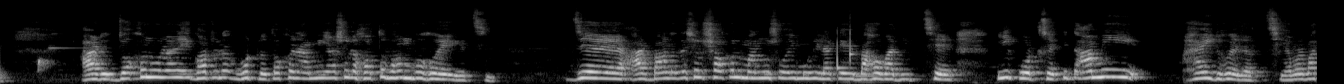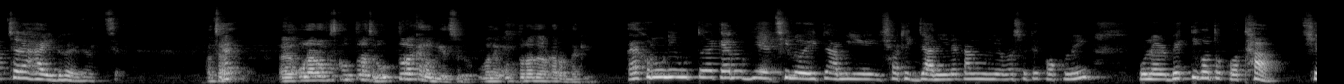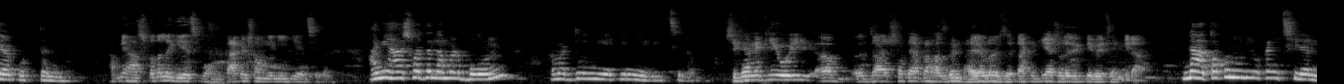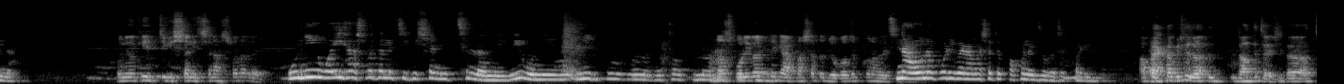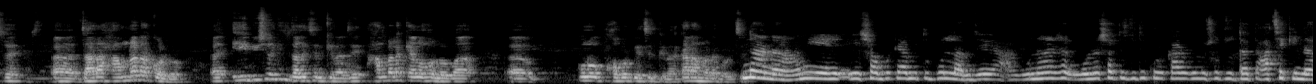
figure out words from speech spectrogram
আর যখন ওনার এই ঘটনা ঘটলো তখন আমি আসলে হতভম্ব হয়ে গেছি যে আর বাংলাদেশের সকল মানুষ ওই মহিলাকে বাহবা দিচ্ছে ই করছে। কিন্তু আমি হাইড হয়ে যাচ্ছি আমার বাচ্চারা হাইড হয়ে যাচ্ছে। আচ্ছা আহ, ওনার অফিসকে উত্তরা ছিল? উত্তরা কেন গিয়েছিল? মানে উত্তরা যাওয়ার কারণটা কি? এখন উনি উত্তরা কেন গিয়েছিল এটা আমি সঠিক জানি না কারণ উনি আমার সাথে কখনোই ওনার ব্যক্তিগত কথা শেয়ার করতেন না। আপনি হাসপাতালে গিয়েছিলেন? কাকে সঙ্গে নিয়ে গিয়েছিলেন? আমি হাসপাতালে আমার বোন আমার দুই মেয়েকে নিয়ে গিয়েছিলাম। সেখানে কি ওই যার সাথে আপনার হাজবেন্ড ভাইরাল হয়েছে তাকে কি আসলে দেখতে পেয়েছেন কিনা? না তখন উনি ওখানে ছিলেন না। উনিও কি চিকিৎসা নিচ্ছেন হাসপাতালে? উনি ওই হাসপাতালে চিকিৎসা নিচ্ছেন না মেবি উনি মিরপুর কোনো কোথাও কোনো ওনার হাসপাতালে- পরিবার থেকে আপনার সাথে যোগাযোগ করা হয়েছে? না ওনার পরিবার আমার সাথে কখনোই যোগাযোগ করেনি। আপনি একটা বিষয় জা- জানতে চাই সেটা হচ্ছে আহ, যারা হামলাটা করল আহ, এই বিষয়ে কিছু জানিয়েছেন কিনা যে হামলাটা কেন হলো বা আহ, কোনো খবর পেয়েছেন কিনা? কার হামলাটা করেছে না না আমি এ- এই সম্পর্কে আমি তো বললাম যে ওনার ওনার সাথে যদি কোনো- কারও কোনো শত্রুতা আছে কিনা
